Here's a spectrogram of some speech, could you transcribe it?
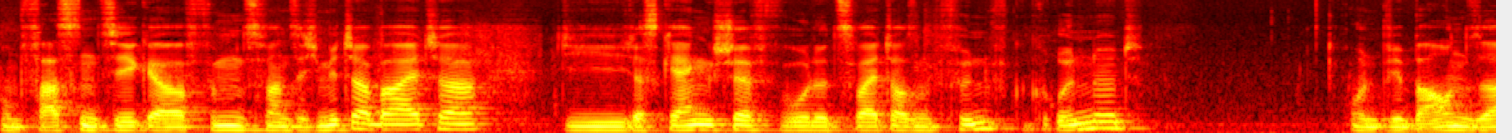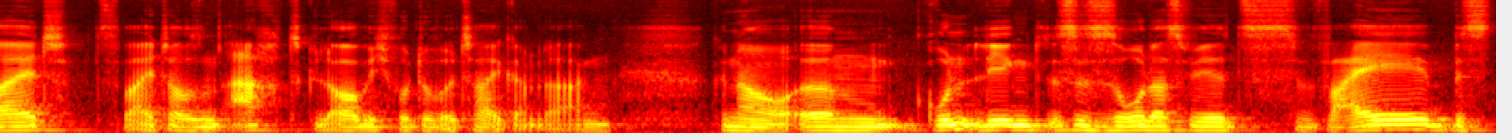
umfassen ca. 25 Mitarbeiter. Die, das Kerngeschäft wurde 2005 gegründet und wir bauen seit 2008, glaube ich, Photovoltaikanlagen. Genau. Ähm, grundlegend ist es so, dass wir zwei bis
